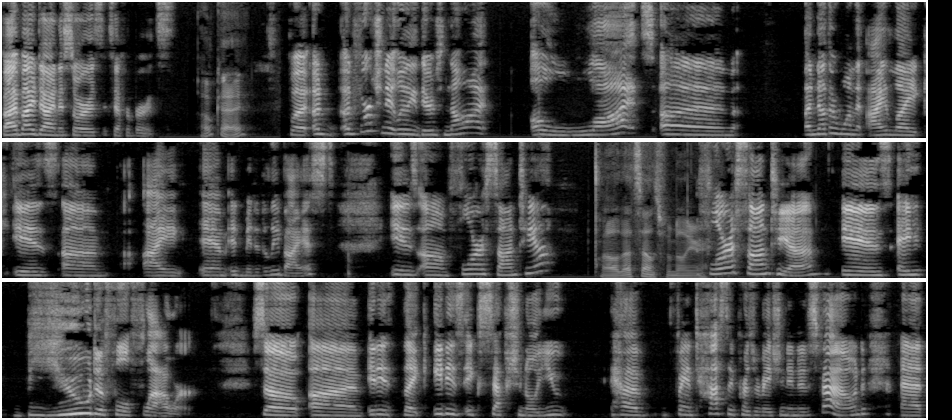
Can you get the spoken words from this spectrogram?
Bye bye dinosaurs, except for birds. Okay. But un- unfortunately, there's not a lot. Um, another one that I like is um, I am admittedly biased. Is um, Florissantia. Oh, that sounds familiar. Florissantia is a beautiful flower. So um, it is like it is exceptional. You have fantastic preservation, and it is found at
